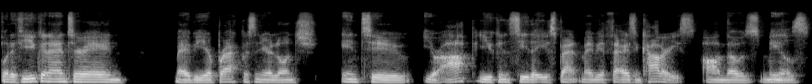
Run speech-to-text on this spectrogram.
But if you can enter in maybe your breakfast and your lunch into your app, you can see that you've spent maybe a thousand calories on those meals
